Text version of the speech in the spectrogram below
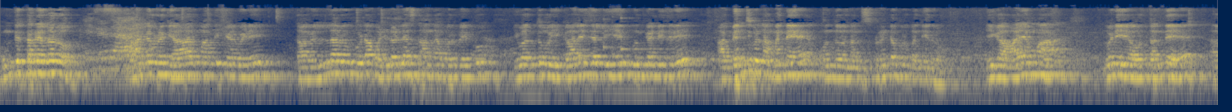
ಕುಂತಿರ್ತಾರೆ ಎಲ್ಲರೂ. ಮಾತಾಡೋಕೆ ಯಾರ ಮಾತು ಕೇಳಬೇಡಿ. ತಾವೆಲ್ಲರೂ ಕೂಡ ಒಳ್ಳೊಳ್ಳೆ ಸ್ಥಾನ ಬರಬೇಕು. ಇವತ್ತು ಈ ಕಾಲೇಜಲ್ಲಿ ಏನ್ ಕುಂತ್ಕೊಂಡಿದ್ರಿ ಆ ಬೆಂಚ್ಗಳನ್ನ ಮೊನ್ನೆ ಒಂದು ನನ್ನ ಫ್ರೆಂಡ್ ಒಬ್ರು ಬಂದಿದ್ರು. ಈಗ ಆಯಮ್ಮ ನೋಡಿ ಅವ್ರ ತಂದೆ ಆ,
